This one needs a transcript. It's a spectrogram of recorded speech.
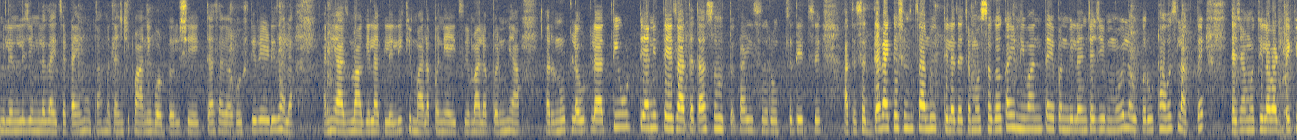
मिलनला जिमला जायचा टाईम होता. मग त्यांची पाणी बॉटल शेक त्या सगळ्या गोष्टी रेडी झाल्या. आणि आज मागे लागलेली की मला पण यायचं मला पण न्या. कारण उठला उठला ती उठते आणि ते जातात. असं होतं काही सर रोजचं तेच आहे. आता सध्या वॅकेशन चालू आहेत तिला. त्याच्यामुळे सगळं काही निवांत आहे. पण मिलनच्या जिममुळे लवकर उठावंच लागतं आहे त्याच्यामुळे तिला वाटतं की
